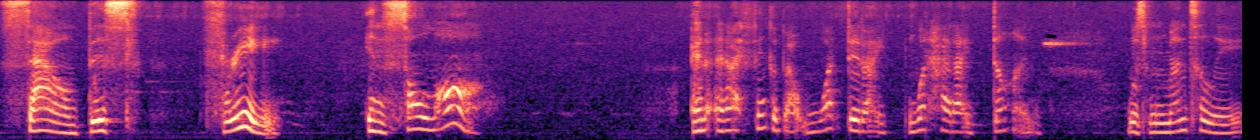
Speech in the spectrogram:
sound this free in so long. And and I think about what did I what had I done was mentally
